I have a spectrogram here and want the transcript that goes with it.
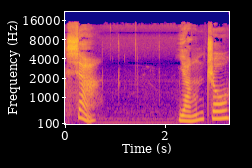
下。扬州。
